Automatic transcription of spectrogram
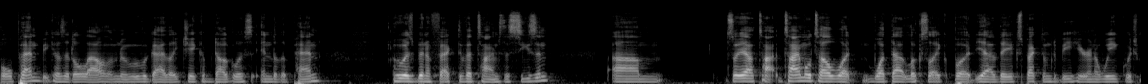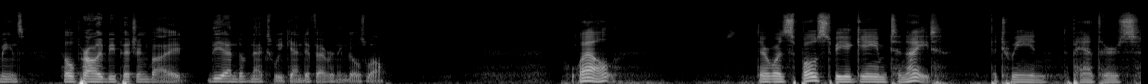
bullpen because it'll allow them to move a guy like Jacob Douglas into the pen, who has been effective at times this season. Um, so yeah, t- time will tell what what that looks like. But yeah, they expect him to be here in a week, which means he'll probably be pitching by the end of next weekend if everything goes well. Well, there was supposed to be a game tonight between the Panthers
